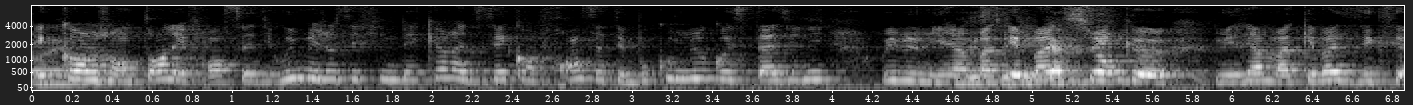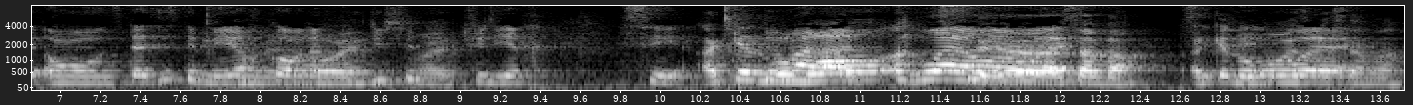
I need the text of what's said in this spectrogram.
Et Ouais. quand j'entends les Français dire oui, mais Joséphine Baker, elle disait qu'en France c'était beaucoup mieux qu'aux États-Unis. Oui, mais Myriam Makeba disait que Myriam Makeba disait que en États-Unis c'était meilleur qu'en Afrique ouais, du Sud. ouais. Je veux dire, c'est À quel moment euh, ça va? À quel moment est-ce que ça va?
